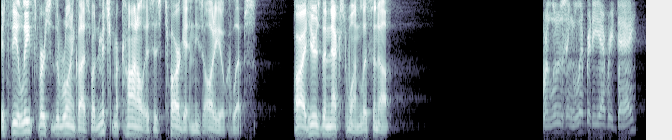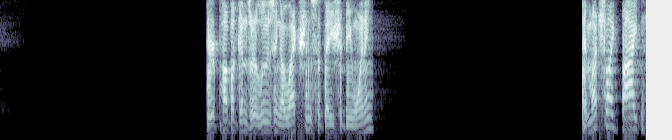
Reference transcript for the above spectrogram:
It's the elites versus the ruling class, but Mitch McConnell is his target in these audio clips. All right, here's the next one. Listen up. We're losing liberty every day. Republicans are losing elections that they should be winning. And much like Biden,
